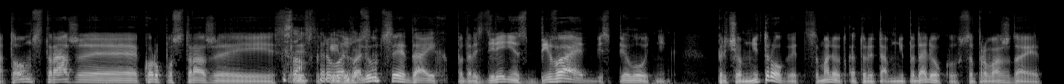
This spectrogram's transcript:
Потом стражи, корпус стражей Исламской революции. революции, да, их подразделение сбивает беспилотник причем не трогает самолет, который там неподалеку сопровождает.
